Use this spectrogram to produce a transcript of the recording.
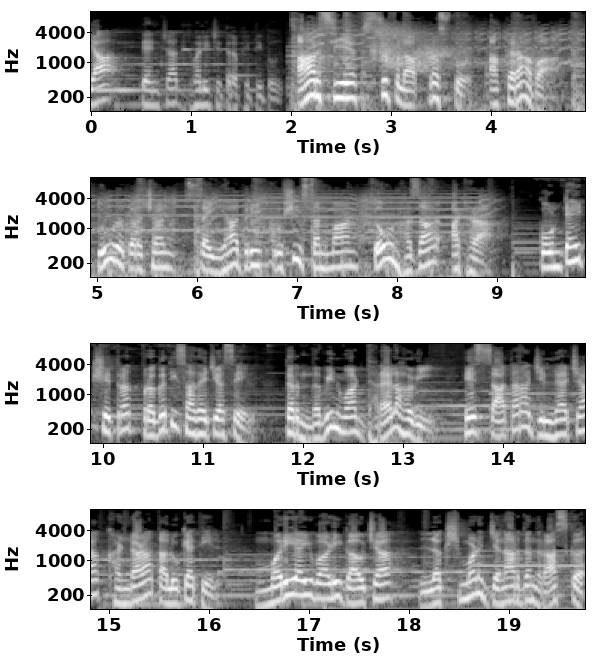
या त्यांच्या ध्वनिचित्रफितीतून आर सी एफ सुफला प्रस्तुत अकरावा दूरदर्शन सह्याद्री कृषी सन्मान दोन हजार अठरा. कोणत्याही क्षेत्रात प्रगती साधायची असेल तर नवीन वाट धरायला हवी हे सातारा जिल्ह्याच्या खंडाळा तालुक्यातील मरियाईवाडी गावच्या लक्ष्मण जनार्दन रासकर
